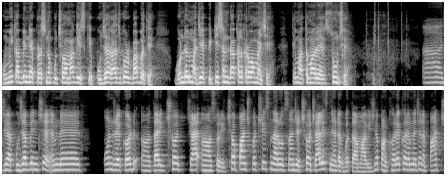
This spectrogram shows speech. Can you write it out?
ભૂમિકાબેનને પ્રશ્ન પૂછવા માંગીશ કે પૂજા રાજગોર બાબતે ગોંડલમાં જે પિટિશન દાખલ કરવામાં છે તેમાં તમારે શું છે? જે આ પૂજાબેન છે, એમને ઓન રેકોર્ડ તારીખ છ ચાર સોરી છ પાંચ પચીસના રોજ સાંજે છ ચાલીસની અટક બતાવવામાં આવી છે, પણ ખરેખર એમને છે ને પાંચ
